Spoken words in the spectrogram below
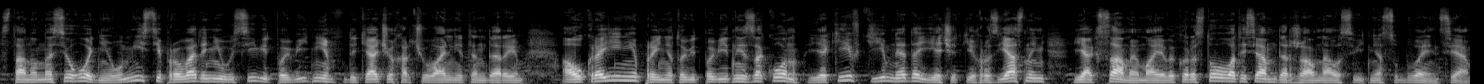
Станом на сьогодні у місті проведені усі відповідні дитячо-харчувальні тендери. А Україні прийнято відповідний закон, який, втім, не дає чітких роз'яснень, як саме має використовуватися державна освітня субвенція.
